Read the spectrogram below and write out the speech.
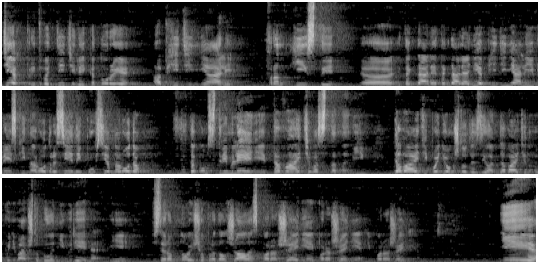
тех предводителей, которые объединяли франкисты э, и так далее, и так далее. Они объединяли еврейский народ, рассеянный по всем народам, в таком стремлении, давайте восстановим, давайте пойдем что-то сделаем, давайте, но мы понимаем, что было не время, и все равно еще продолжалось поражение, поражение и поражение. И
